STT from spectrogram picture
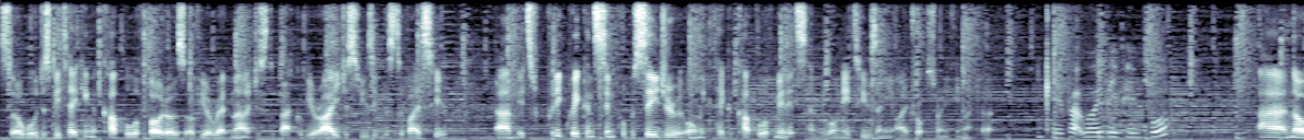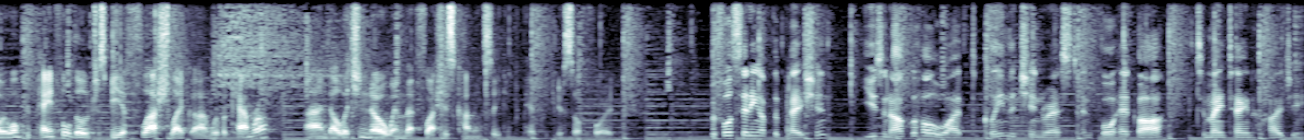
So we'll just be taking a couple of photos of your retina, just the back of your eye, just using this device here. Um, it's pretty quick and simple procedure. It'll only take a couple of minutes and we won't need to use any eye drops or anything like that. Okay, but will it be painful? Uh, no, it won't be painful. There'll just be a flash like um, with a camera and I'll let you know when that flash is coming so you can prepare yourself for it. Before setting up the patient, use an alcohol wipe to clean the chin rest and forehead bar to maintain hygiene.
